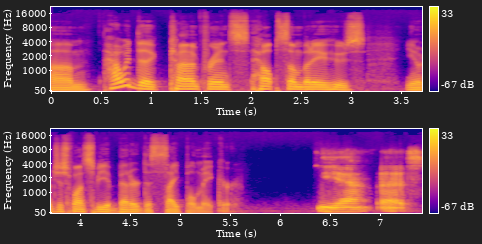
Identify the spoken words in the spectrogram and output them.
Um, how would the conference help somebody who's, you know, just wants to be a better disciple maker? Yeah, that's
